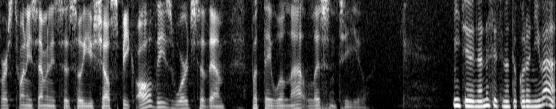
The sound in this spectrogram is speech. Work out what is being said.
Verse 27 it says, So you shall speak all these words to them, but they will not listen to you. 27節のところには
